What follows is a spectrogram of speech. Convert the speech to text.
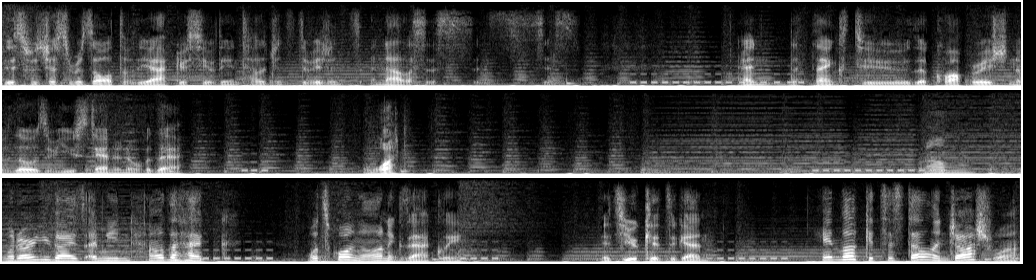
this was just a result of the accuracy of the Intelligence Division's analysis. And the thanks to the cooperation of those of you standing over there. What? Um, what are you guys? I mean, how the heck? What's going on exactly? It's you kids again. Hey look, it's Estelle and Joshua.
